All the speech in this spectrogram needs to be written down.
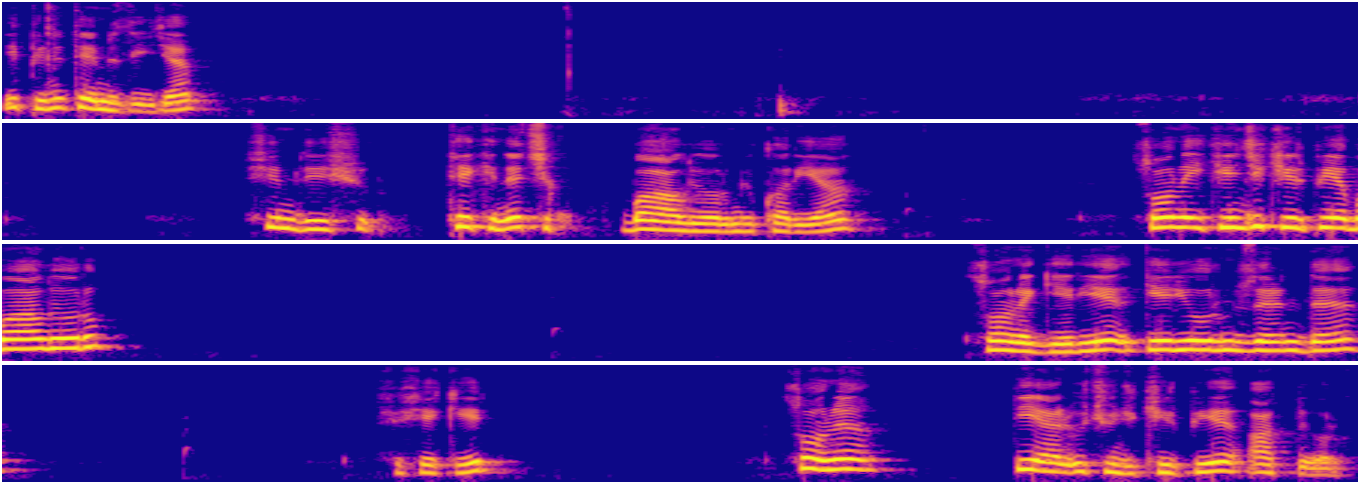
İpini temizleyeceğim. Şimdi şu tekine çık bağlıyorum yukarıya. Sonra ikinci kirpiye bağlıyorum. Sonra geriye geliyorum üzerinde. Şu şekil. Sonra diğer üçüncü kirpiye atlıyorum.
